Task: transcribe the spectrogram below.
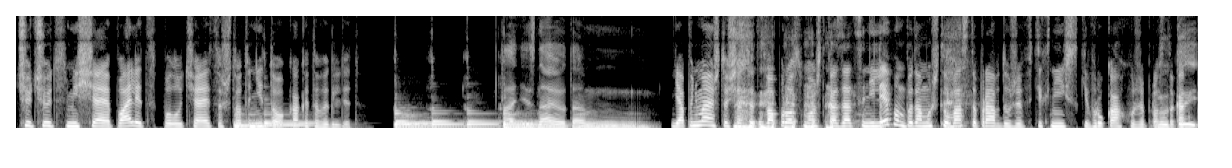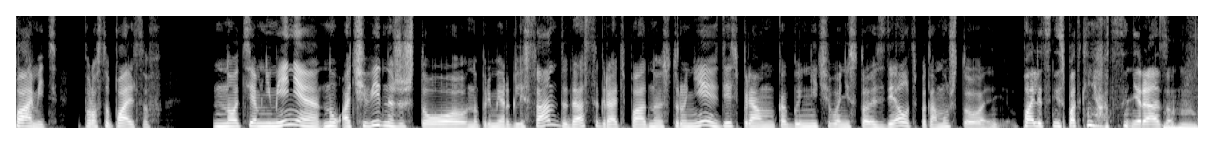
чуть-чуть смещая палец, получается что-то не то. Как это выглядит? А, не знаю, там... Я понимаю, что сейчас этот вопрос может казаться нелепым, потому что у вас-то, правда, уже в технически в руках уже просто Ну, как ты- память, просто пальцев. Но, тем не менее, ну, очевидно же, что, например, глиссанды, да, сыграть по одной струне, здесь прям как бы ничего не стоит сделать, потому что палец не споткнется ни разу Мгм.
